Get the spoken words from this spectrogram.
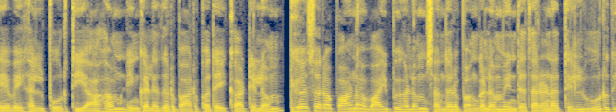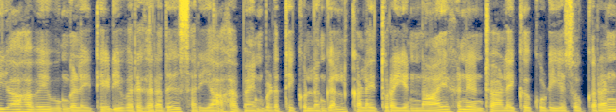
தேவைகள் பூர்த்தியாகும். நீங்கள் எதிர்பார்ப்பதை காட்டிலும் மிக சிறப்பான வாய்ப்புகளும் சந்தர்ப்பங்களும் இந்த தருணத்தில் உறுதியாகவே உங்களை தேடி வருகிறது. சரியாக பயன்படுத்திக் கொள்ளுங்கள். கலைத்துறையின் நாயகன் என்று அழைக்கக்கூடிய சுக்கரன்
